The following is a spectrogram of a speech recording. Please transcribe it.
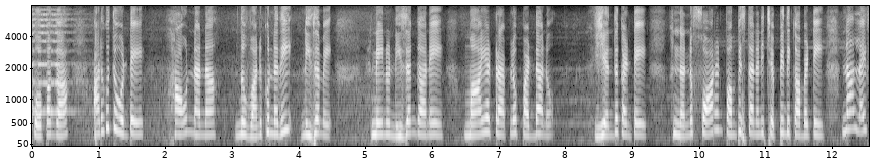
కోపంగా అడుగుతూ ఉంటే అవును నాన్న నువ్వు అనుకున్నది నిజమే. నేను నిజంగానే మాయ ట్రాప్లో పడ్డాను. ఎందుకంటే నన్ను ఫారెన్ పంపిస్తానని చెప్పింది కాబట్టి నా లైఫ్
